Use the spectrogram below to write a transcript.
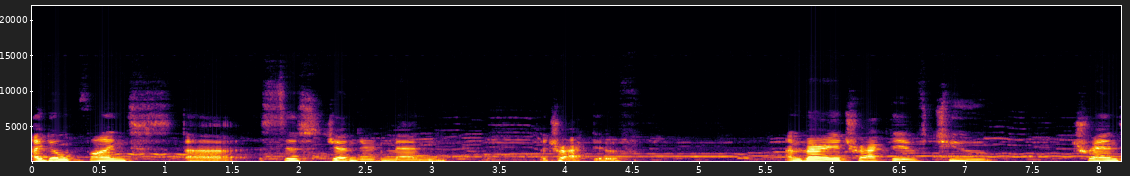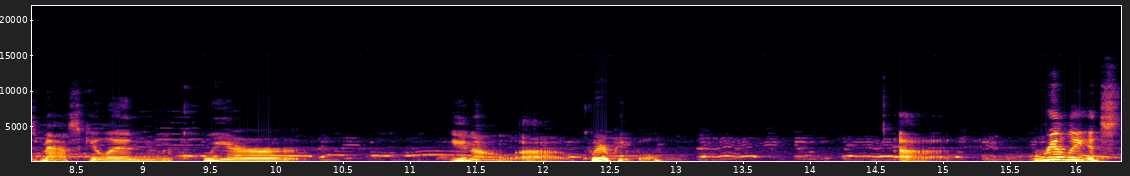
I don't find uh, cisgendered men attractive. I'm very attractive to trans masculine, queer, you know, uh, queer people. Uh, really, it's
